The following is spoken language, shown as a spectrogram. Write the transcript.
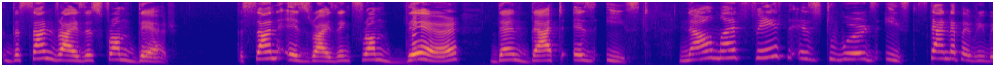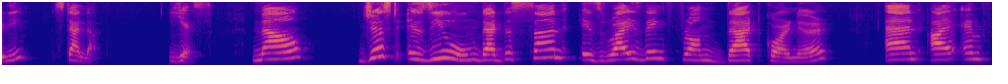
the sun rises from there the sun is rising from there then that is east now my face is towards east stand up everybody stand up yes now just assume that the sun is rising from that corner and I am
